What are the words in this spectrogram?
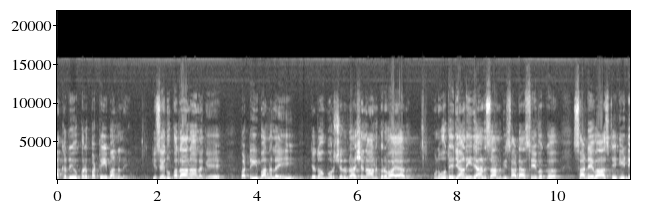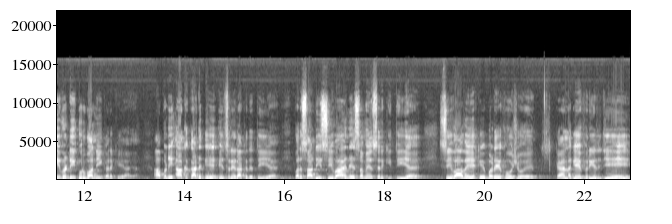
ਅੱਖ ਦੇ ਉੱਪਰ ਪੱਟੀ ਬੰਨ ਲਈ। ਕਿਸੇ ਨੂੰ ਪਤਾ ਨਾ ਲੱਗੇ, ਪੱਟੀ ਬੰਨ ਲਈ। ਜਦੋਂ ਮੁਰਸ਼ਿਦ ਦਾ ਇਸ਼ਨਾਨ ਕਰਵਾਇਆ, ਹੁਣ ਉਹ ਤੇ ਜਾਣੀ ਜਾਣ ਸਨ ਵੀ ਸਾਡਾ ਸੇਵਕ ਸਾਡੇ ਵਾਸਤੇ ਏਡੀ ਵੱਡੀ ਕੁਰਬਾਨੀ ਕਰਕੇ ਆਇਆ। ਆਪਣੀ ਅੱਖ ਕੱਢ ਕੇ ਇਸ ਨੇ ਰੱਖ ਦਿੱਤੀ ਹੈ। ਪਰ ਸਾਡੀ ਸੇਵਾ ਇਹਨੇ ਸਮੇਂ ਸਿਰ ਕੀਤੀ ਹੈ। ਸੇਵਾ ਵੇਖ ਕੇ ਬੜੇ ਖੁਸ਼ ਹੋਏ। ਕਹਿਣ ਲੱਗੇ, ਫਰੀਦ ਜੀ,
